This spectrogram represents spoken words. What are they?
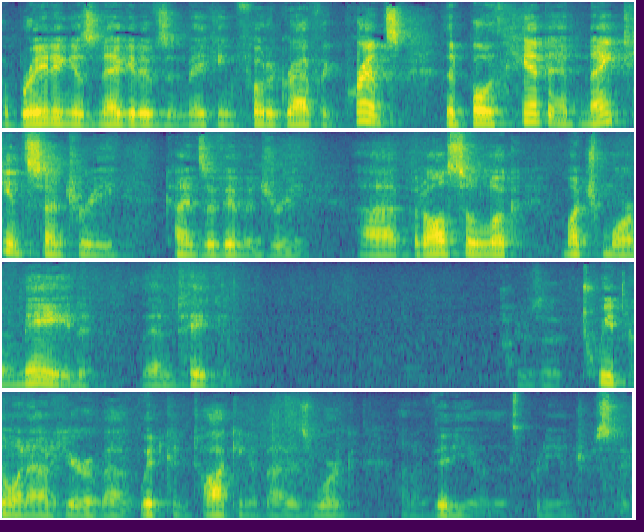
abrading his negatives and making photographic prints that both hint at 19th century kinds of imagery, uh, but also look much more made than taken. There's a tweet going out here about Witkin talking about his work video that's pretty interesting.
